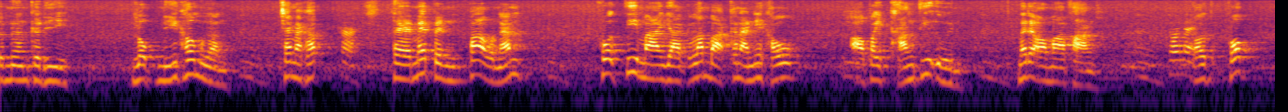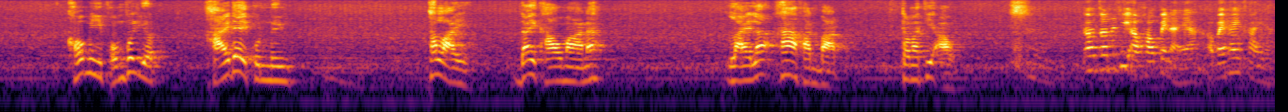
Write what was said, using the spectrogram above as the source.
ดำเนินคดี หลบหนีเข้าเมืองใช่ไหมครับค่ะแต่ไม่เป็นเป้านั้นพ วกที่มาอยากลำบากขนาดนี้เขาเอาไปขังที่อื่น ไม่ได้เอามาฟังเพราะอะไรเอาเพราะเขามีผมประโยชน์ขายได้คนหนึ่งเท่าไหร่ได้ข่าวมานะรายละห้าพันบาท เจ้าหน้าที่เอา แล้วเจ้าหน้าที่เอาเขาไปไหนอะเอาไปให้ใครอะ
